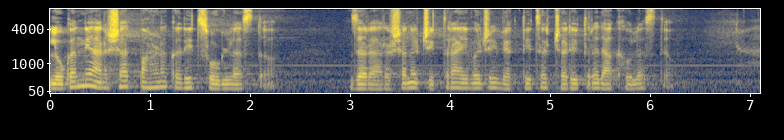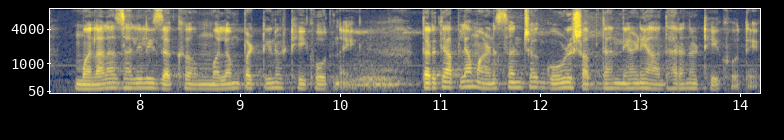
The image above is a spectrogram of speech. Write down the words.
लोकांनी आरशात पाहणं कधीच सोडलं असतं. जर आरशानं चित्राऐवजी व्यक्तीचं चरित्र दाखवलं असतं. मनाला झालेली जखम मलमपट्टीनं ठीक होत नाही तर ते आपल्या माणसांच्या गोड शब्दांनी आणि आधारानं ठीक होते.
